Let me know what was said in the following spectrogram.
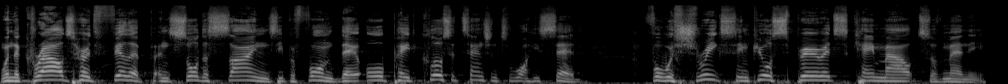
When the crowds heard Philip and saw the signs he performed, they all paid close attention to what he said. For with shrieks, impure spirits came out of many,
